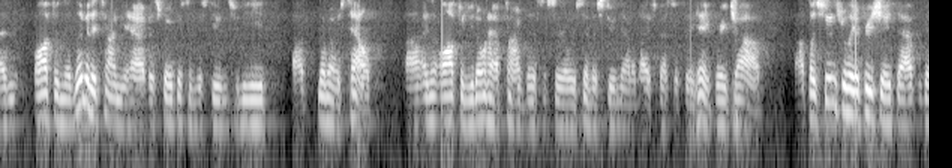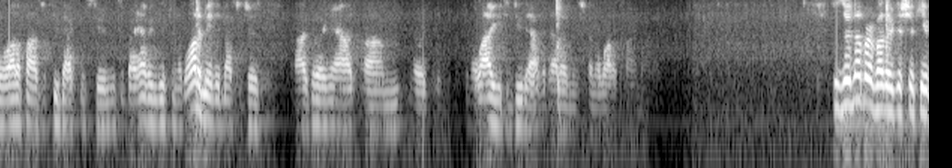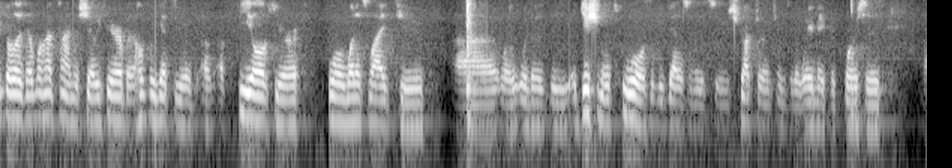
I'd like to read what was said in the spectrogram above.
and often the limited time you have is focused on the students who need uh, the most help. Uh, and often you don't have time to necessarily send a student out a nice message saying, hey, great job. Uh, but students really appreciate that. We get a lot of positive feedback from students. And by having these kind of automated messages uh, going out, um, you know, it can allow you to do that without having to spend a lot of time on it. So there's a number of other additional capabilities I won't have time to show here, but hopefully get you a, a, a feel here for what it's like to uh, or, or the, the, additional tools that we get as an instructor in terms of the Waymaker courses.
